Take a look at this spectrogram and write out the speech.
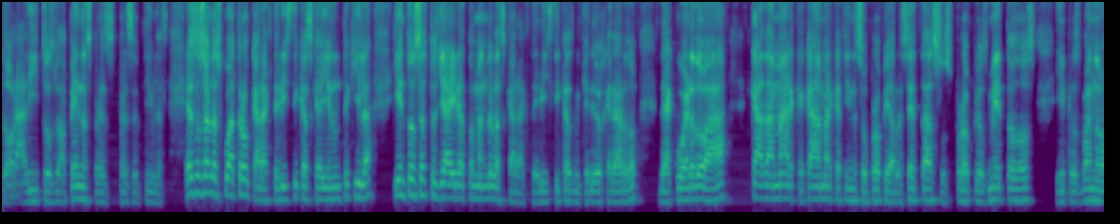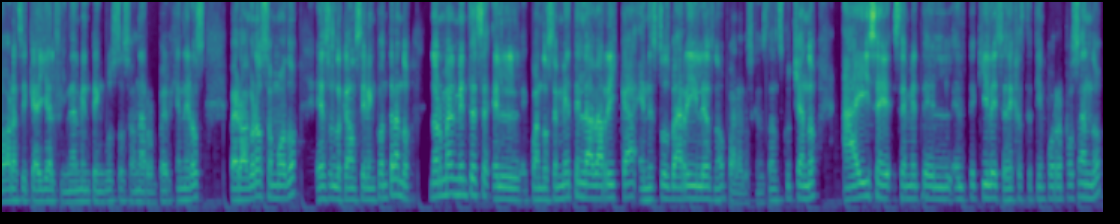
doraditos, apenas perceptibles. Esas son las cuatro características que hay en un tequila y entonces pues ya irá tomando las características, mi querido Gerardo, de acuerdo a cada marca, cada marca tiene su propia receta, sus propios métodos y pues bueno, ahora sí que ahí al finalmente en gusto se van a romper géneros, pero a grosso modo eso es lo que vamos a ir encontrando. Normalmente el, cuando se mete en la barrica, en estos barriles, ¿no? Para los que nos están escuchando, ahí se, mete el, tequila y se deja este tiempo reposando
